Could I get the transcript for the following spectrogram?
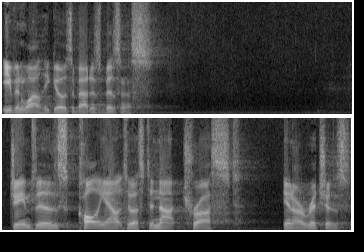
even while he goes about his business. James is calling out to us to not trust in our riches.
